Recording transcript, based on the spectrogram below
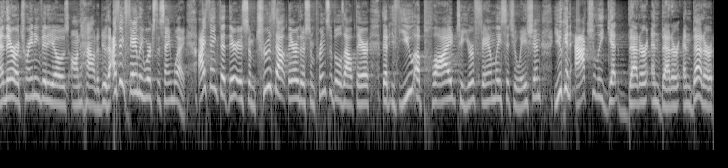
And there are training videos on how to do that. I think family works the same way. I think that there is some truth out there, there's some principles out there that if you applied to your family situation, you can actually get better and better and better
